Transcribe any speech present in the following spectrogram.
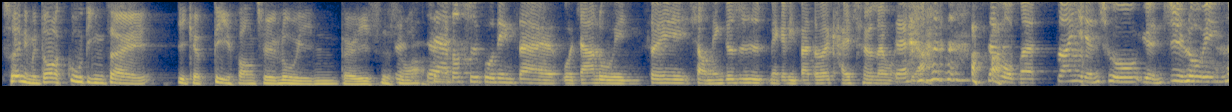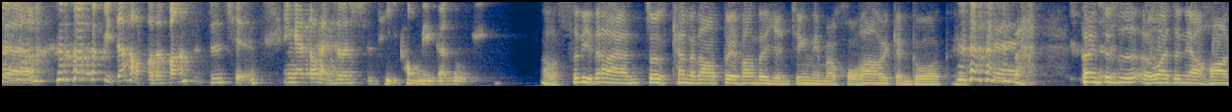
所以你们都要固定在一个地方去录音的意思是吗？现在都是固定在我家录音，所以小宁就是每个礼拜都会开车来我家。在我们钻研出远距录音的 比较好的方式之前，应该都还是会实体碰面跟录音。哦，实体当然就是看得到对方的眼睛，你们火花会更多。对，对但就是额外真的要花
